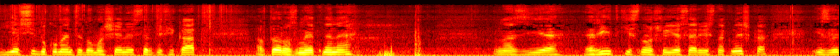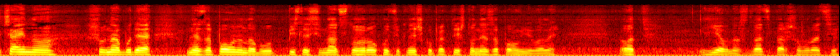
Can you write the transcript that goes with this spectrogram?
є всі документи до машини, сертифікат, авто розмитнене. У нас є рідкісно, що є сервісна книжка. І, звичайно, що вона буде не заповнена, бо після 17-го року цю книжку практично не заповнювали. От, є в нас в 21-му році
